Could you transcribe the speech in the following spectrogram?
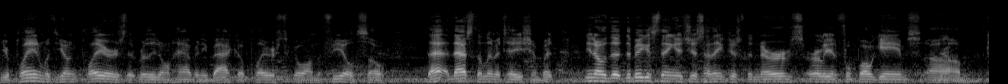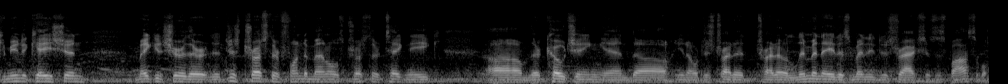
you're playing with young players that really don't have any backup players to go on the field. So that, that's the limitation. But, you know, the, the biggest thing is just, I think, just the nerves early in football games, um, communication, making sure they're, they just trust their fundamentals, trust their technique. Um, their coaching and uh, you know just try to try to eliminate as many distractions as possible.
